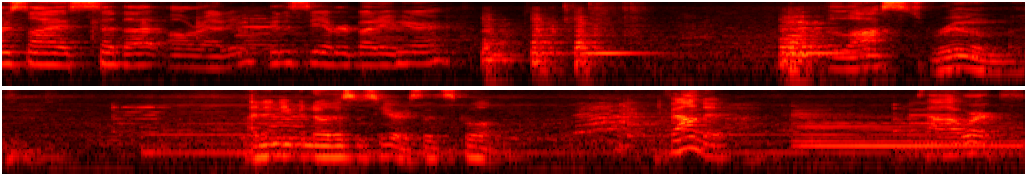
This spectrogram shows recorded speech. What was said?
I said that already. Good to see everybody here. The Lost Room. I didn't even know this was here, so it's cool. Found it. That's how it works.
